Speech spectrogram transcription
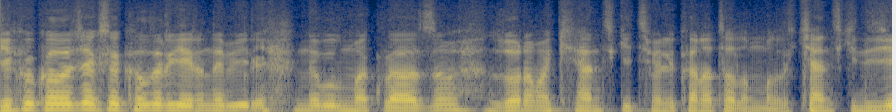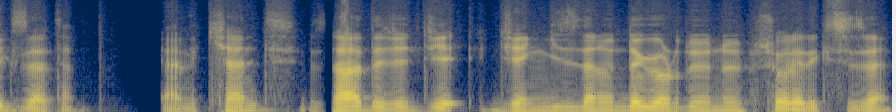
Ceko kalacaksa kalır yerine birini bulmak lazım. Zor ama Kent gitmeli kanat alınmalı. Kent gidecek zaten. Yani Kent sadece Ce- Cengiz'den önde gördüğünü söyledik size.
